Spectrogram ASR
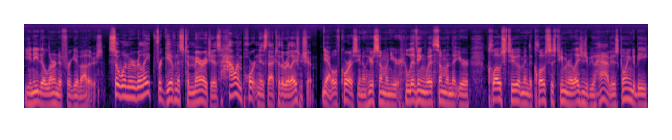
you need to learn to forgive others. So, when we relate forgiveness to marriages, how important is that to the relationship? Yeah, well, of course, you know, here's someone you're living with, someone that you're close to. I mean, the closest human relationship you have is going to be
